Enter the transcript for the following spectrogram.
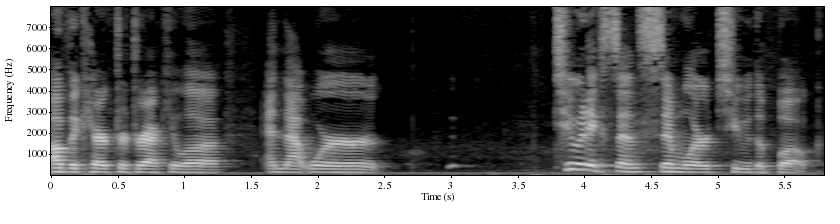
of the character Dracula and that were to an extent similar to the book.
